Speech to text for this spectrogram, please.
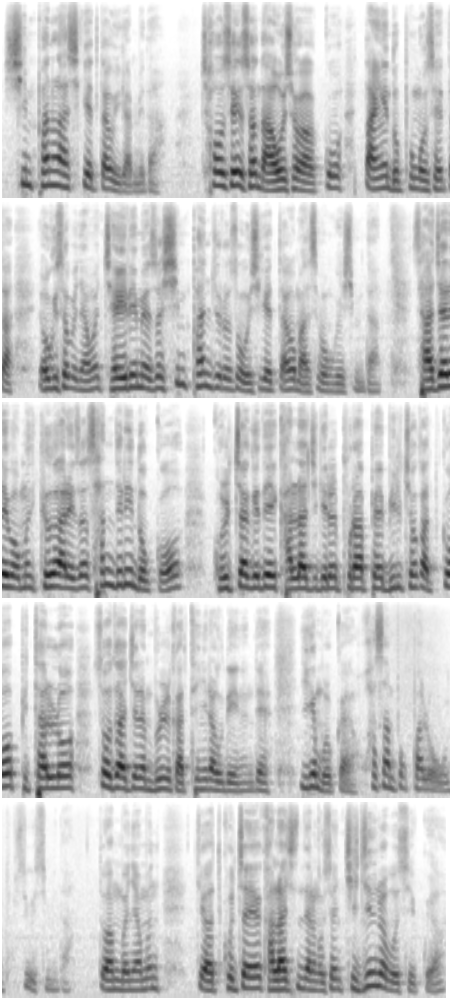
심판을 하시겠다고 얘기합니다. 처소에서 나오셔갖고 땅의 높은 곳에 했다. 여기서 뭐냐면 제 이름에서 심판주로서 오시겠다고 말씀하고 계십니다. 4절에 보면 그 아래에서 산들이 높고 골짜기들이 갈라지기를 불 앞에 밀쳐갖고 비탈로 쏟아지는 물 같으니라고 되어 있는데 이게 뭘까요? 화산 폭발로 올 수 있습니다. 또한 뭐냐면 골짜기가 갈라진다는 것은 지진을 볼 수 있고요.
